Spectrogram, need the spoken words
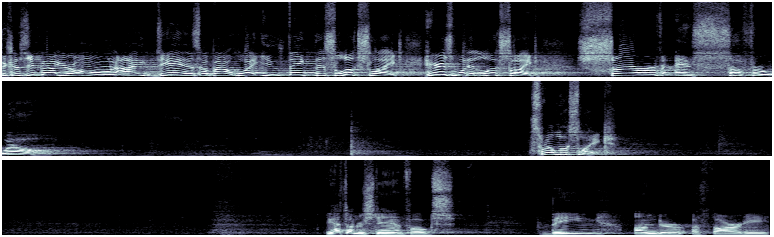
because you've got your own ideas about what you think this looks like. Here's what it looks like serve and suffer well. That's what it looks like. You have to understand, folks, being under authority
